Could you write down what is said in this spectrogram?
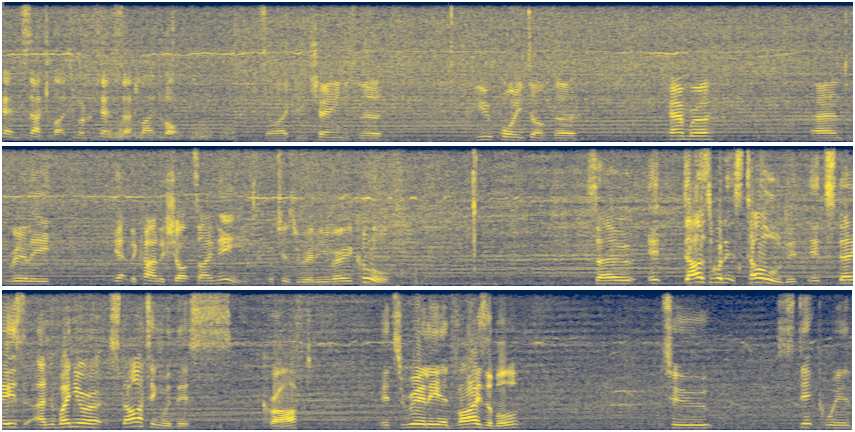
10 satellites. We've got a 10 satellite lock. So I can change the viewpoint of the camera and really get the kind of shots I need, which is really very cool. So it does what it's told. It, it stays, and when you're starting with this craft, it's really advisable to stick with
